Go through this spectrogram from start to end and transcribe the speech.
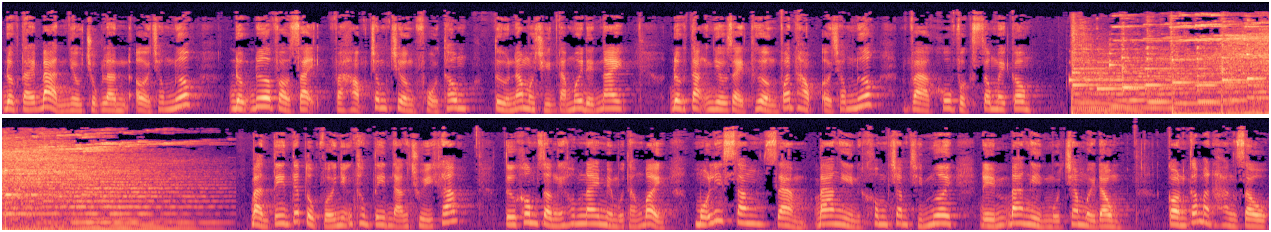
được tái bản nhiều chục lần ở trong nước, được đưa vào dạy và học trong trường phổ thông từ năm 1980 đến nay, được tặng nhiều giải thưởng văn học ở trong nước và khu vực sông Mekong. Bản tin tiếp tục với những thông tin đáng chú ý khác. Từ 0 giờ ngày hôm nay 11 tháng 7, mỗi lít xăng giảm 3.090 đến 3.110 đồng, còn các mặt hàng dầu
